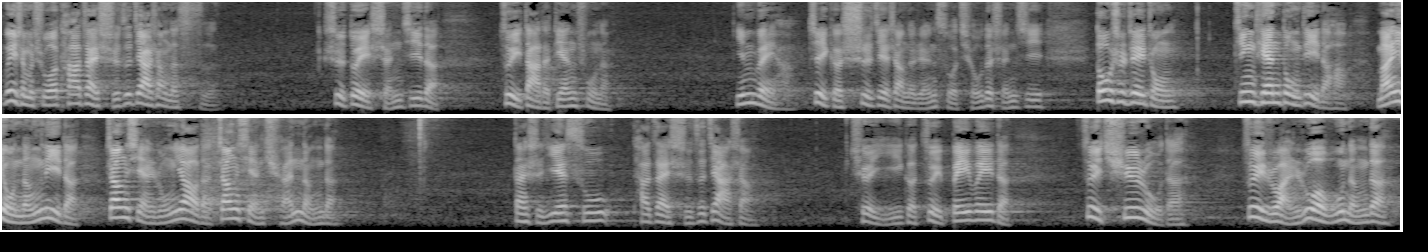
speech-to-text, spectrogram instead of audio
为什么说他在十字架上的死是对神机的最大的颠覆呢？因为啊，这个世界上的人所求的神机，都是这种惊天动地的哈，蛮有能力的，彰显荣耀的，彰显全能的。但是耶稣他在十字架上，却以一个最卑微的、最屈辱的、最软弱无能的。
